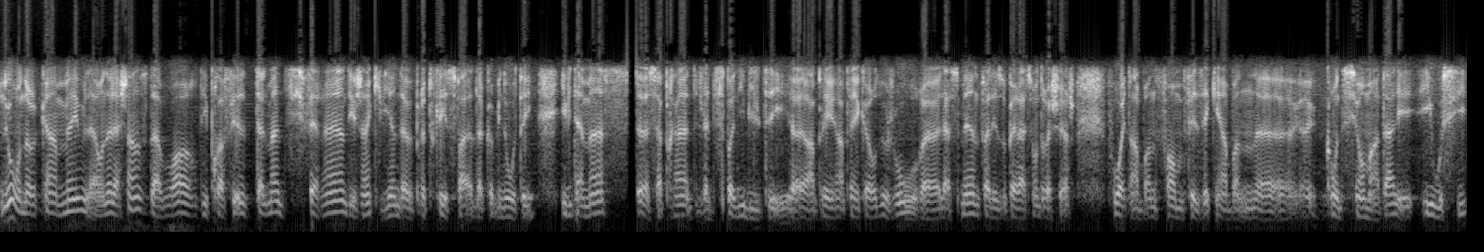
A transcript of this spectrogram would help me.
Nous, on a quand même, on a la chance d'avoir des profils tellement différents, des gens qui viennent d'à peu près toutes les sphères de la communauté. Évidemment, euh, ça prend de la disponibilité euh, en plein en plein cœur de jour, euh, la semaine, faire des opérations de recherche. faut être en bonne forme physique et en bonne condition mentale et, aussi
